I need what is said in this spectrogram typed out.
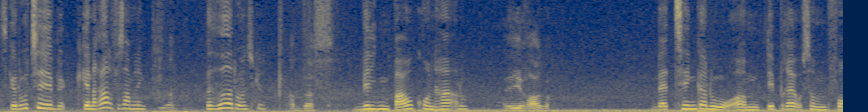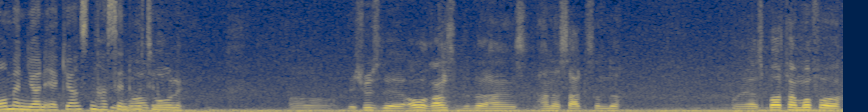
Skal du til generalforsamling? Ja. Hvad hedder du, undskyld? Abbas. Hvilken baggrund har du? Jeg er iraker. Hvad tænker du om det brev, som formand Jørgen Erik Jørgensen har sendt ud til dårligt. Og jeg synes, det er overgrænset, det der, han, han har sagt sådan der. Og jeg har spurgt ham, hvorfor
